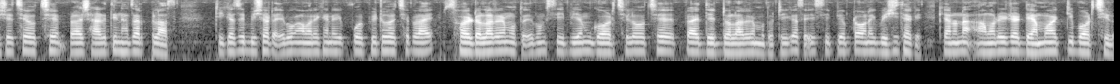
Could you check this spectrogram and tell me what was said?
এসেছে হচ্ছে প্রায় সাড়ে তিন হাজার প্লাস ঠিক আছে বিষয়টা। এবং আমার এখানে প্রফিট হয়েছে প্রায় ছয় ডলারের মতো এবং সিপিএম গড় ছিল হচ্ছে প্রায় দেড় ডলারের মতো, ঠিক আছে? এই সিপিএমটা অনেক বেশি থাকে। কেননা আমার এটা ডেমো একটি বট ছিল,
